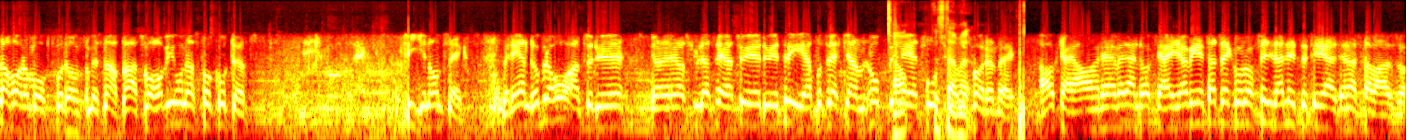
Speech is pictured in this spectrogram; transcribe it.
har de åkt på de som är snabbast. Vad har vi Jonas på kortet? 10.06. Men det är ändå bra. Alltså du, jag, jag skulle vilja säga att du är, du är trea på sträckan. Robin Ja, är två sekunder före dig. Okej, okay, ja, det är väl ändå okej. Jag vet att det går att fila lite till, till nästa varv. Så.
